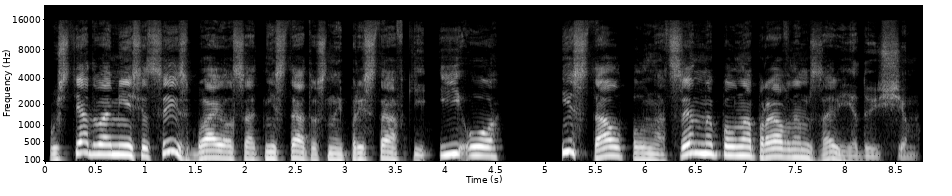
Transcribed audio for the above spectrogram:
спустя два месяца избавился от нестатусной приставки ИО и стал полноценно полноправным заведующим.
